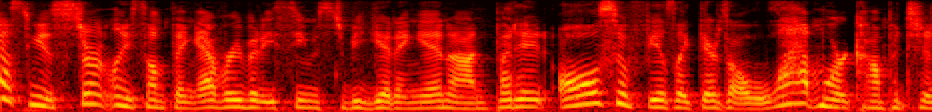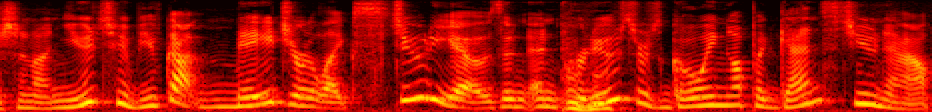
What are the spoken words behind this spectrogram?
podcasting is certainly something everybody seems to be getting in on, but it also feels like there's a lot more competition on YouTube. You've got major like studios and, and mm-hmm. producers mm-hmm. going up against you now.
